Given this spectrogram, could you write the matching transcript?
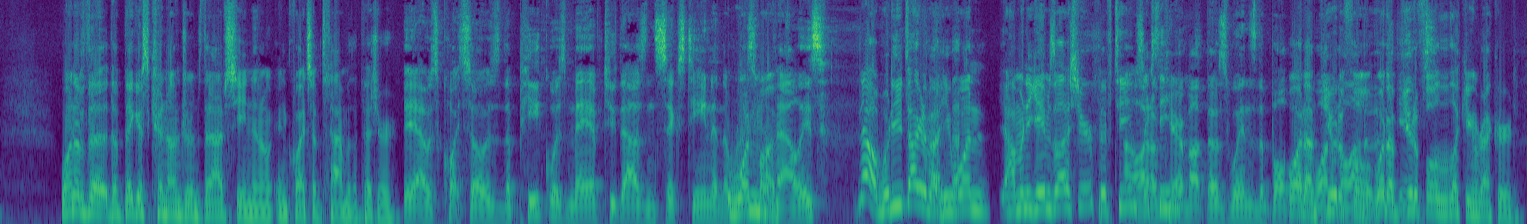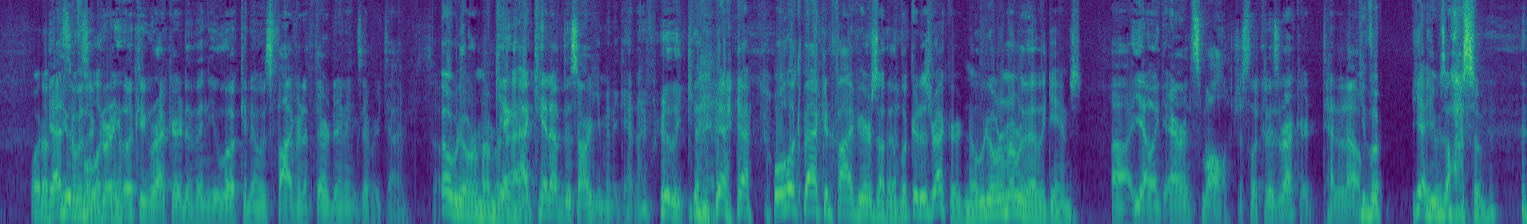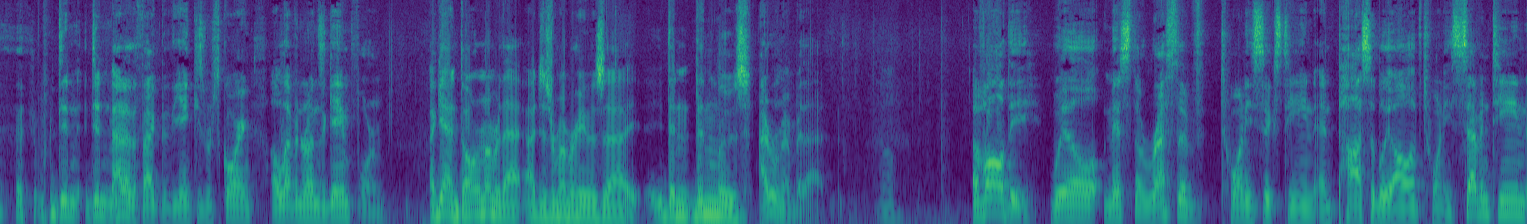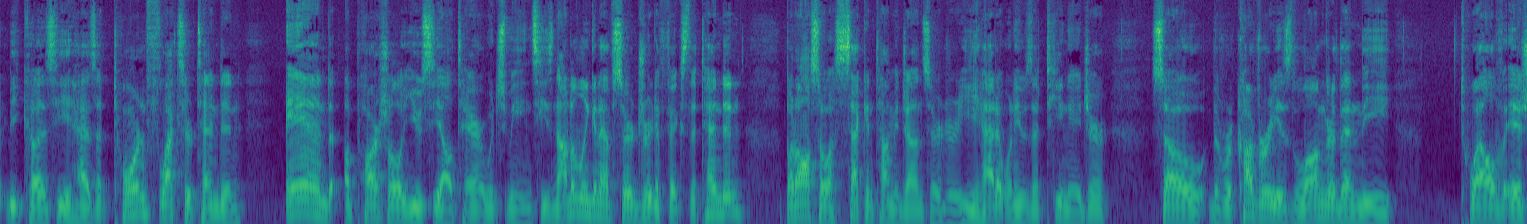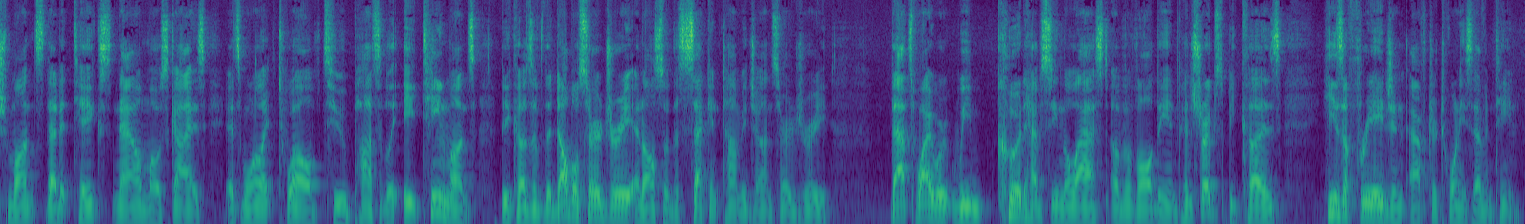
one of the, the biggest conundrums that I've seen in, in quite some time with a pitcher. Yeah, it was quite. So it was the peak was May of 2016, and the One month. valleys. No, what are you talking about? He won how many games last year? 15, Oh, I 16? don't care about those wins. The bullpen What a won a lot beautiful what a games. beautiful looking record. What a Yes, it was a great looking. looking record, and then you look, and it was five and a third innings every time. So Nobody will remember can't, that. I can't have this argument again. I really can't. yeah, yeah. We'll look back in five years on it. Look at his record. Nobody will remember the other games. uh, yeah, like Aaron Small. Just look at his record, ten and oh. He zero. looked. Yeah, he was awesome. Didn't didn't matter the fact that the Yankees were scoring eleven runs a game for him. Again, don't remember that. I just remember he was uh, didn't didn't lose. I remember that. Eovaldi will miss the rest of 2016 and possibly all of 2017 because he has a torn flexor tendon and a partial UCL tear, which means he's not only going to have surgery to fix the tendon, but also a second Tommy John surgery. He had it when he was a teenager. So the recovery is longer than the 12 ish months that it takes now, most guys. It's more like 12 to possibly 18 months because of the double surgery and also the second Tommy John surgery. That's why we could have seen the last of Eovaldi in pinstripes because he's a free agent after 2017.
